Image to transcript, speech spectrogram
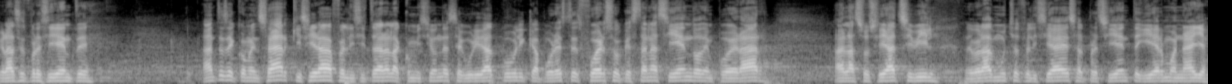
Gracias, presidente. Antes de comenzar, quisiera felicitar a la Comisión de Seguridad Pública por este esfuerzo que están haciendo de empoderar a la sociedad civil. De verdad, muchas felicidades al presidente Guillermo Anaya.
